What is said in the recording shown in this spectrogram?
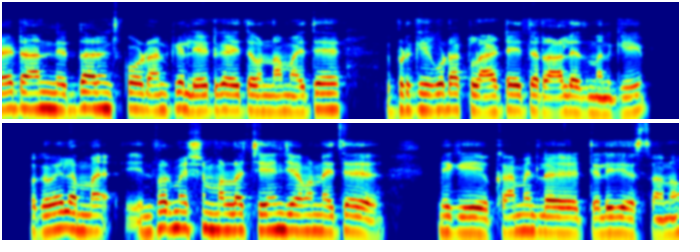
రైట్ అని నిర్ధారించుకోవడానికి లేట్గా అయితే ఉన్నాం. అయితే ఇప్పటికీ కూడా క్లారిటీ అయితే రాలేదు మనకి. ఒకవేళ ఇన్ఫర్మేషన్ మళ్ళీ చేంజ్ ఏమన్నా అయితే మీకు కామెంట్లో తెలియజేస్తాను.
